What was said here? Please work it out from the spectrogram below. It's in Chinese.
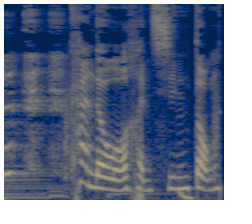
看得我很心动。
